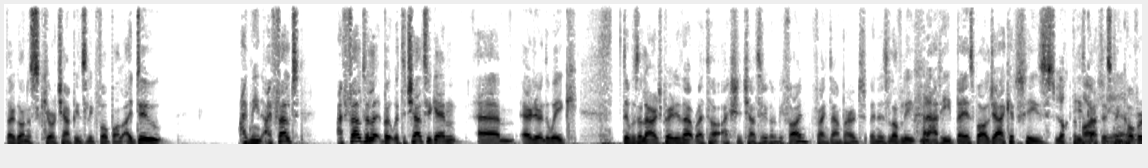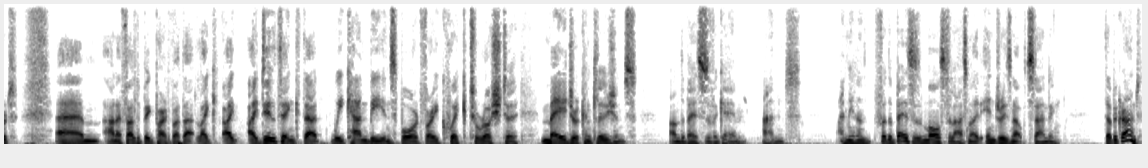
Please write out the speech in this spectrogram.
they're going to secure Champions League football. I do. I mean, I felt. I felt a little bit with the Chelsea game um, earlier in the week. There was a large period of that where I thought actually Chelsea are going to be fine. Frank Lampard in his lovely natty baseball jacket, he's he's part, got this thing covered, um, and I felt a big part about that. Like I, I do think that we can be in sport very quick to rush to major conclusions on the basis of a game, and I mean for the basis of most of last night, injuries notwithstanding, they'll be grand.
